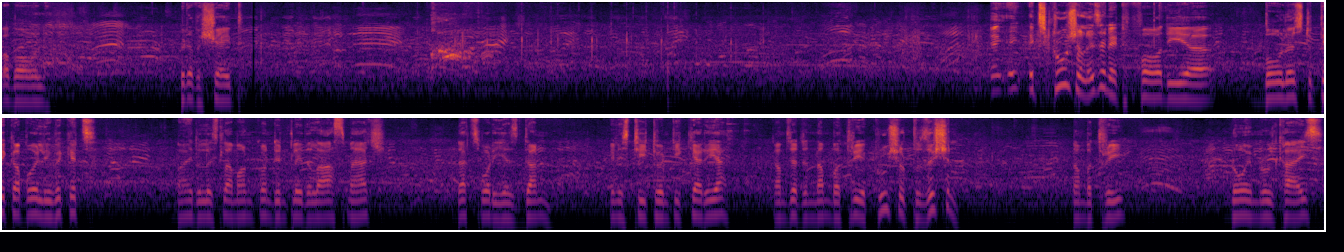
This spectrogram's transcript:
A ball, bit of a shape. It's crucial, isn't it, for the uh, bowlers to pick up early wickets. Mahidul Islam Ankon didn't play the last match. That's what he has done in his T20 career. Comes at a number three, a crucial position. Number three, No Imrul Kais,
